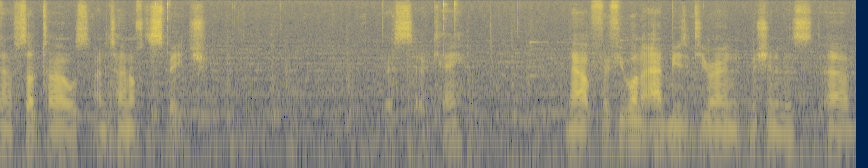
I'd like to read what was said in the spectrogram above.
turn off subtitles, and turn off the speech. Press OK. Now, if you want to add music to your own machinimas, um,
